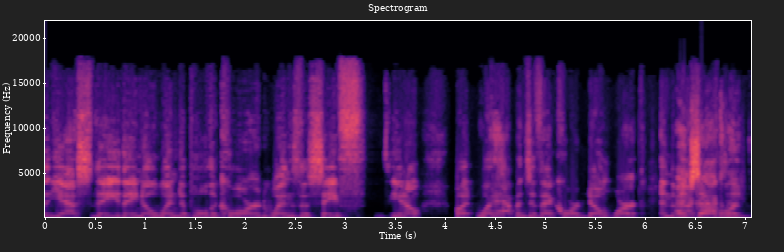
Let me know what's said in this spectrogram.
Yes, they they know when to pull the cord, when's the safe. You know, but what happens if that cord don't work and the exactly. cord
